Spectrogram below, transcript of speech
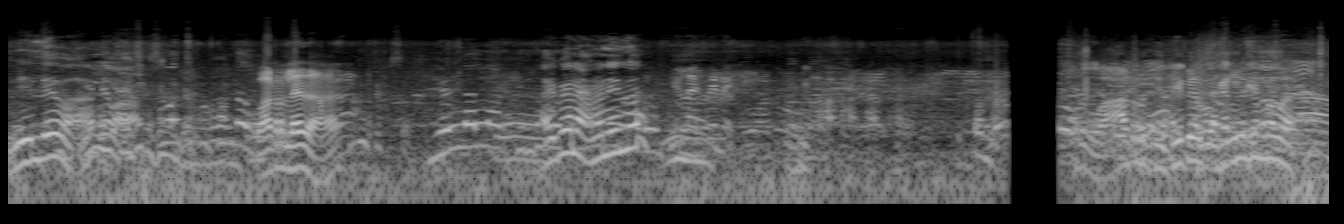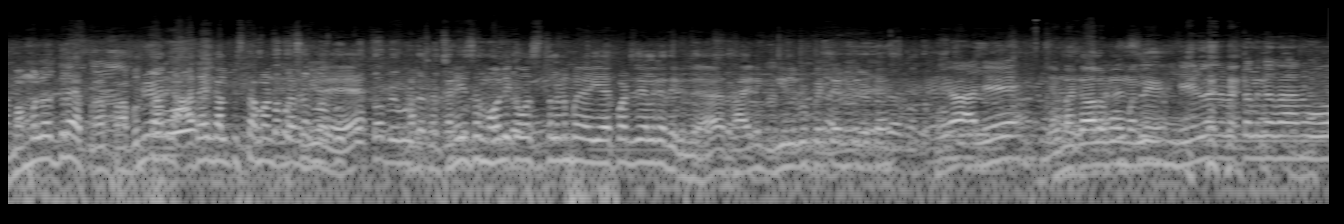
నీళ్ళు లేవా? వాటర్ లేదా? అయిపోయినా నీళ్ళు? వాటర్ మమ్మల్ని వద్దులే. ప్ర- ప్రభుత్వానికి ఆదాయం కల్పిస్తామంటున్నారు మీరే. కనీసం మౌలిక వసతులను ఏర్పాటు చేయాలి కదా ఇక్కడ. దానికి నీళ్ళు కూడా పెట్టారు. ఎండాకాలము మళ్ళీ. పెట్టాలి కదా నువ్వు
